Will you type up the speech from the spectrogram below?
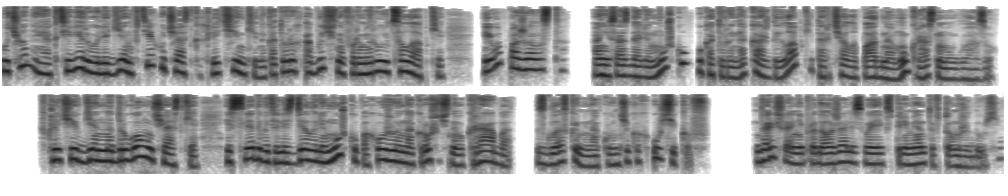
Ученые активировали ген в тех участках личинки, на которых обычно формируются лапки. И вот, пожалуйста, они создали мушку, у которой на каждой лапке торчало по одному красному глазу. Включив ген на другом участке, исследователи сделали мушку, похожую на крошечного краба, с глазками на кончиках усиков. Дальше они продолжали свои эксперименты в том же духе.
